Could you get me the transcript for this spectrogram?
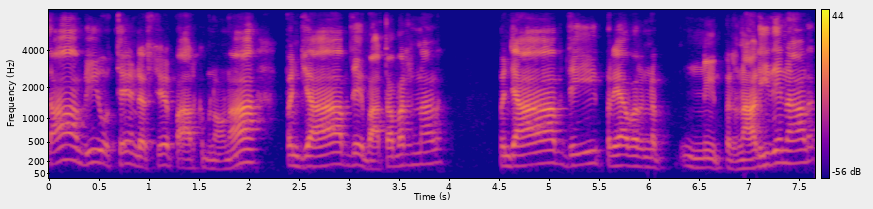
ਤਾਂ ਵੀ ਉੱਥੇ ਇੰਡਸਟਰੀਅਲ ਪਾਰਕ ਬਣਾਉਣਾ, ਪੰਜਾਬ ਦੇ ਵਾਤਾਵਰਣ ਨਾਲ, ਪੰਜਾਬ ਦੀ ਪਰਿਆਵਰਣੀ ਪ੍ਰਣਾਲੀ ਦੇ ਨਾਲ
